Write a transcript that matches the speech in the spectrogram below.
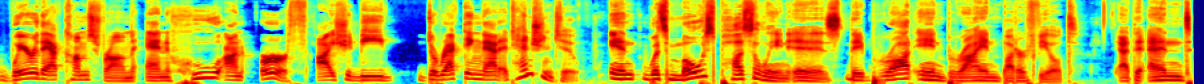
where that comes from and who on earth I should be directing that attention to. And what's most puzzling is they brought in Brian Butterfield at the end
